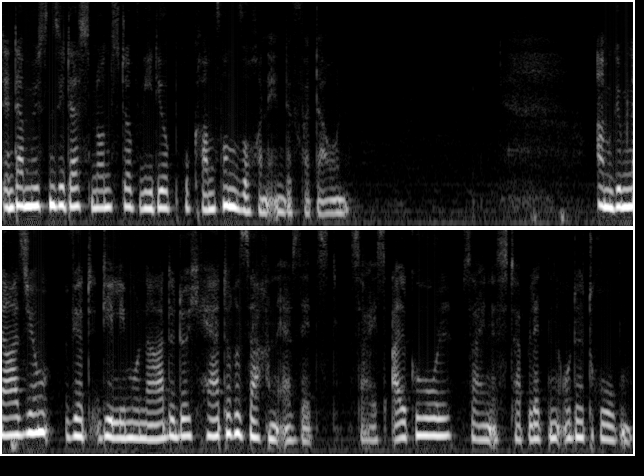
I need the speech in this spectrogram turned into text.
denn da müssen sie das Nonstop-Videoprogramm vom Wochenende verdauen. Am Gymnasium wird die Limonade durch härtere Sachen ersetzt, sei es Alkohol, seien es Tabletten oder Drogen.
